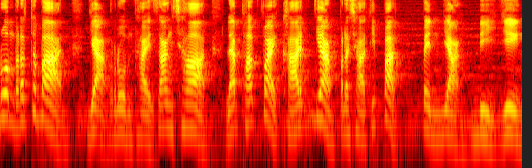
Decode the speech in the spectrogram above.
ร่วมรัฐบาล อย่างรวมไทยสร้างชาติ และพักฝ่ายค้านอย่างประชาธิปัตย์เป็นอย่างดียิ่ง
